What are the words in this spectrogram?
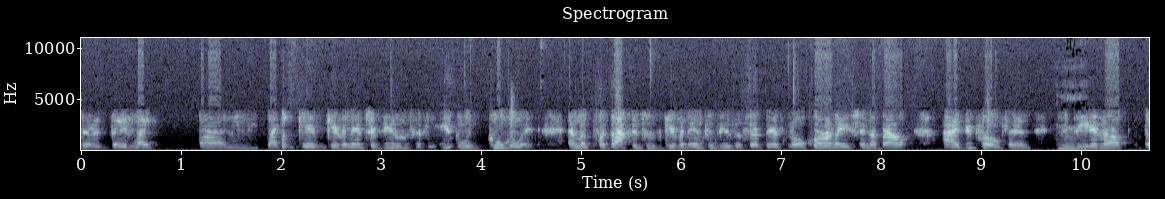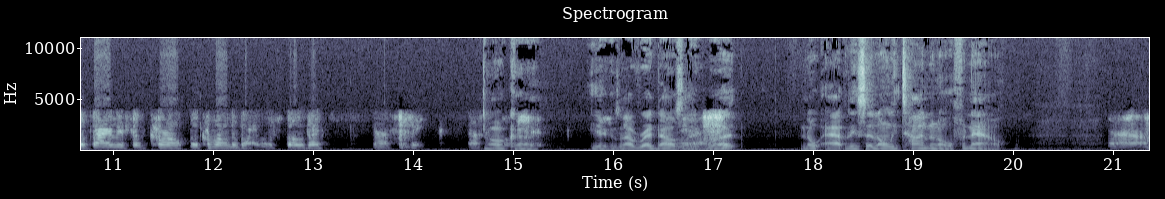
they like um like give given interviews. If you, you can Google it and look for doctors who's given interviews and said there's no correlation about ibuprofen Hmm. speeding up the virus of cor- the coronavirus. So that's that's fake. That's Okay. bullshit. Yeah, because I read that. I was like, what? No app. They said only Tylenol for now. Uh,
